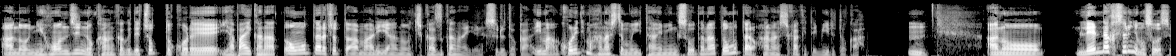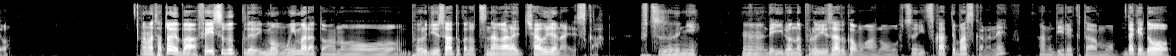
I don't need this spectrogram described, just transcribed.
あの、日本人の感覚でちょっとこれやばいかなと思ったらちょっとあまりあの、近づかないようにするとか、今これでも話してもいいタイミングそうだなと思ったら話しかけてみるとか、うん。あの、連絡するにもそうですよ。あの、例えば Facebook で今も今だとあの、プロデューサーとかと繋がれちゃうじゃないですか。普通に。うん。で、いろんなプロデューサーとかもあの、普通に使ってますからね。あの、ディレクターも。だけど、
